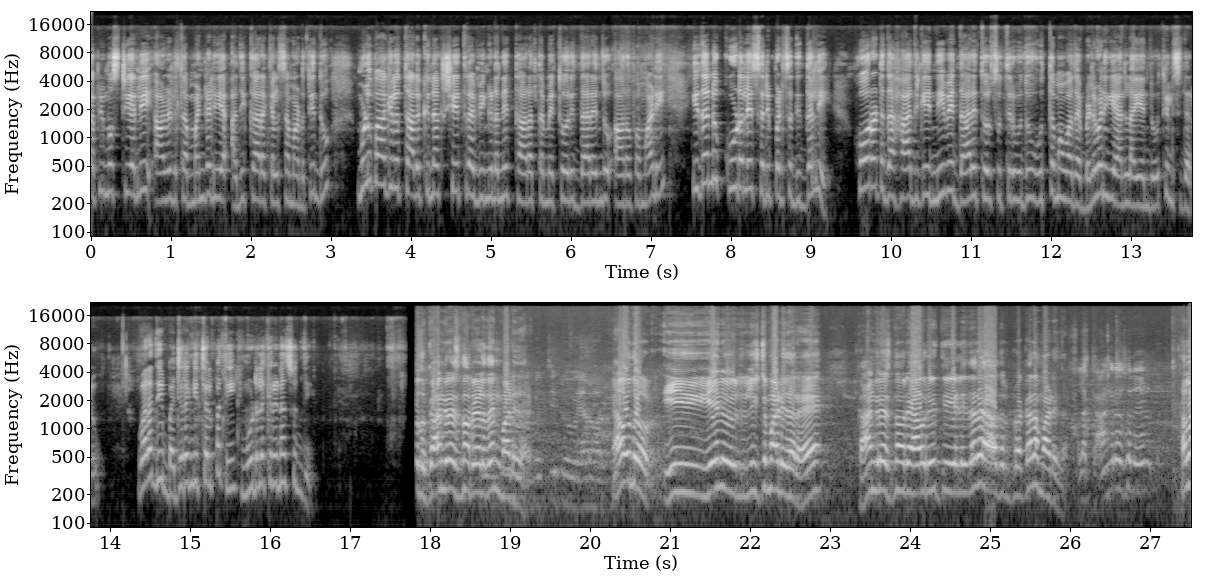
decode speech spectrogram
ಕಪಿಮುಷ್ಟಿಯಲ್ಲಿ ಆಡಳಿತ ಮಂಡಳಿಯ ಅಧಿಕಾರ ಕೆಲಸ ಮಾಡುತ್ತಿದ್ದು ಮುಳುಬಾಗಿಲು ತಾಲೂಕಿನ ಕ್ಷೇತ್ರ ವಿಂಗಡಣೆ ತಾರತಮ್ಯ ತೋರಿದ್ದಾರೆಂದು ಆರೋಪ ಮಾಡಿ ಇದನ್ನು ಕೂಡಲೇ ಸರಿಪಡಿಸದಿದ್ದಲ್ಲಿ ಹೋರಾಟದ ಹಾದಿಗೆ ನೀವೇ ದಾರಿ ತೋರಿಸುತ್ತಿರುವುದು ಉತ್ತಮವಾದ ಬೆಳವಣಿಗೆ ಅಲ್ಲ ಎಂದು ತಿಳಿಸಿದರು. ವರದಿ ಬಜರಂಗಿ ಚಲಪತಿ ಮೂಡಲಕಿರಣ ಸುದ್ದಿ. ಕಾಂಗ್ರೆಸ್ನವ್ರು ಹೇಳ್ದಂಗೆ ಮಾಡಿದ್ದಾರೆ. ಹೌದು ಈ ಏನು ಲಿಸ್ಟ್ ಮಾಡಿದ್ದಾರೆ ಕಾಂಗ್ರೆಸ್ನವ್ರು ಯಾವ ರೀತಿ ಹೇಳಿದ್ದಾರೆ ಅದ್ರ ಪ್ರಕಾರ ಮಾಡಿದ್ದಾರೆ. ಅಲ್ಲ,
